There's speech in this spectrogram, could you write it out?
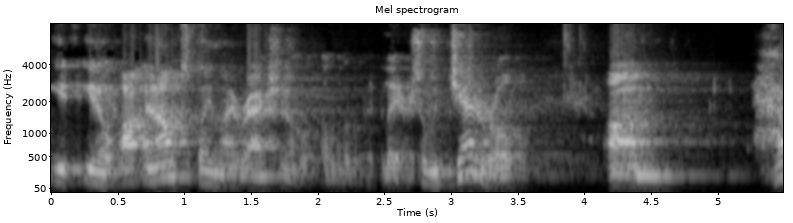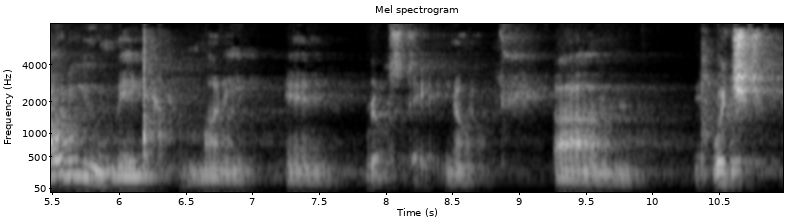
you, you know, uh, and I'll explain my rationale a little bit later. So, in general, um, how do you make money in real estate, you know, um, which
